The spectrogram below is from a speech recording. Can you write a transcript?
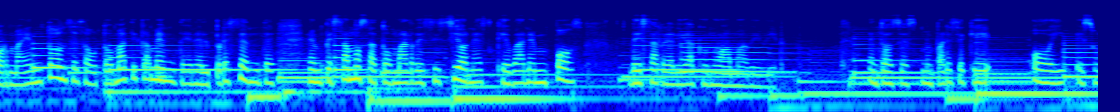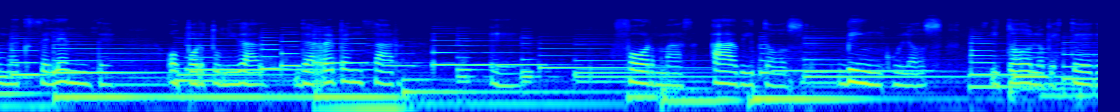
forma. Entonces automáticamente en el presente empezamos a tomar decisiones que van en pos de esa realidad que uno ama vivir. Entonces me parece que hoy es una excelente oportunidad de repensar eh, formas, hábitos, vínculos, y todo lo que esté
